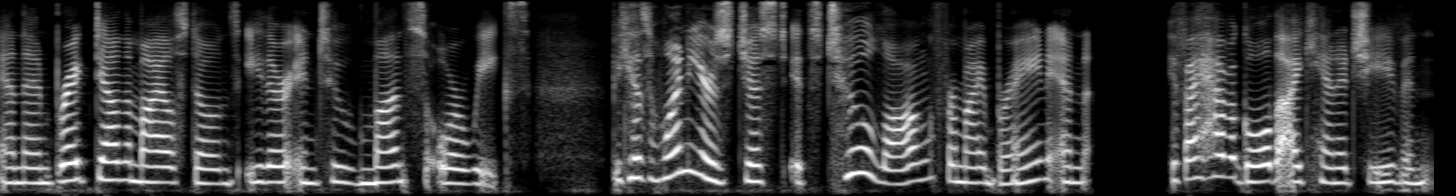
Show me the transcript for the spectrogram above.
and then break down the milestones either into months or weeks. Because one year is just, it's too long for my brain. And if I have a goal that I can't achieve in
